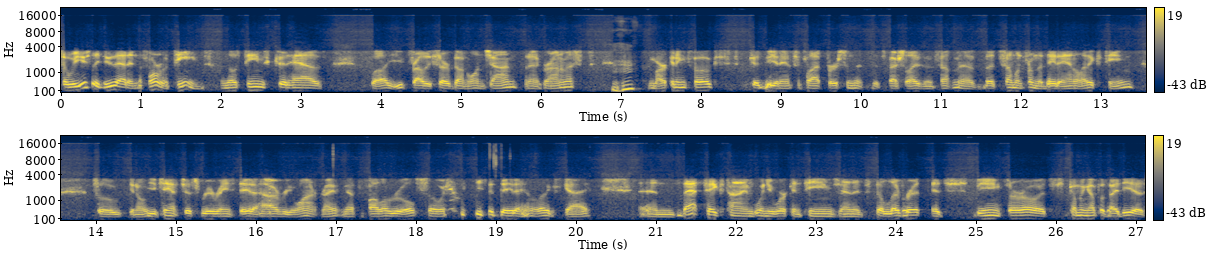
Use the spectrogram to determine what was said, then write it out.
So we usually do that in the form of teams. And those teams could have, well, you've probably served on one, Jon, an agronomist, mm-hmm. marketing folks, could be an answer plot person that, that specializes in something, uh, but someone from the data analytics team. So, you know, you can't just rearrange data however you want, right? You have to follow rules. So we need a data analytics guy. And that takes time when you work in teams and it's deliberate, it's being thorough, it's coming up with ideas,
